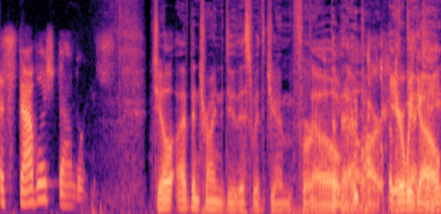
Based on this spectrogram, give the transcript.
establish boundaries. Jill, I've been trying to do this with Jim for Oh, the better no. part. Of Here a we go.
